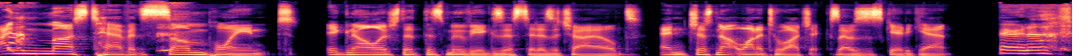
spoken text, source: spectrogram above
I must have at some point acknowledged that this movie existed as a child and just not wanted to watch it because I was a scaredy cat. fair enough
